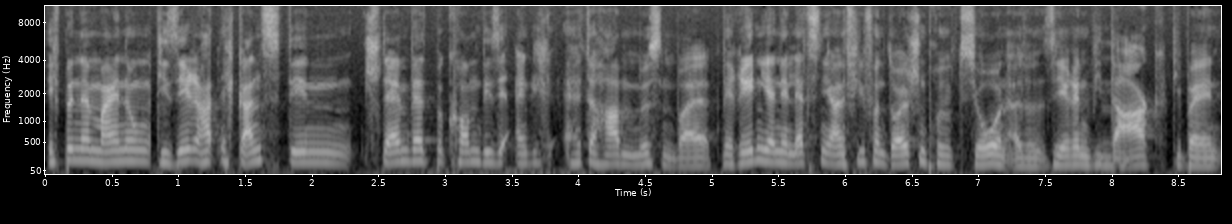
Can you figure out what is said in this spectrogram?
Ich bin der Meinung, die Serie hat nicht ganz den Stellenwert bekommen, die sie eigentlich hätte haben müssen, weil wir reden ja in den letzten Jahren viel von deutschen Produktionen, also Serien wie Dark, die bei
